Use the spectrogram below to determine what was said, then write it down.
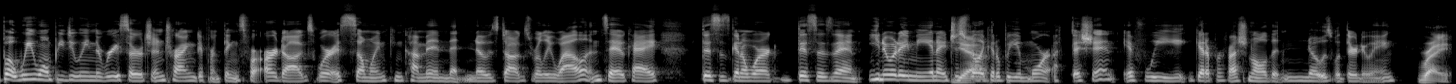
but we won't be doing the research and trying different things for our dogs whereas someone can come in that knows dogs really well and say okay this is going to work this isn't you know what i mean? I just yeah. feel like it'll be more efficient if we get a professional that knows what they're doing. Right.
